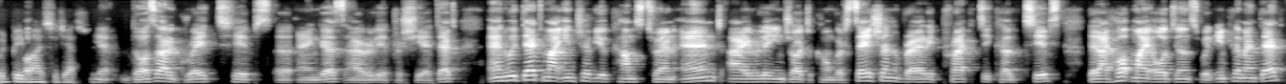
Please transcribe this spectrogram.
would be my suggestion. Yeah, those are great tips, uh, Angus. I really appreciate that. And with that, my interview comes to an end. I really enjoyed the conversation, very practical tips that I hope my audience will implement that.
